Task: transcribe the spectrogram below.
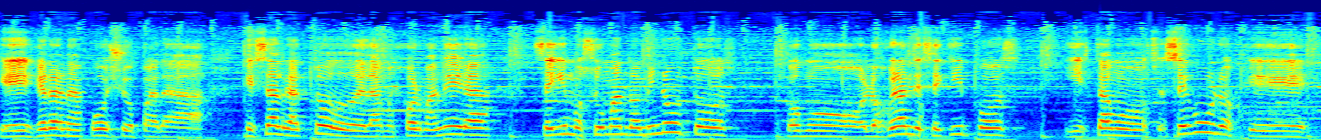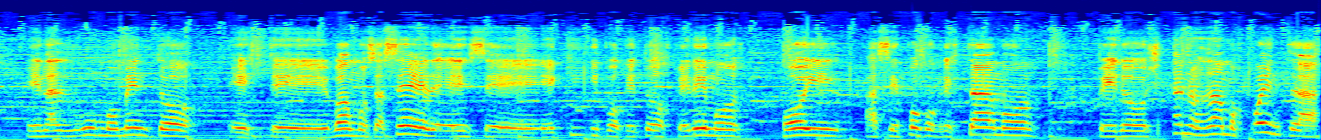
que es gran apoyo para que salga todo de la mejor manera. Seguimos sumando minutos como los grandes equipos y estamos seguros que en algún momento este, vamos a ser ese equipo que todos queremos. Hoy hace poco que estamos, pero ya nos damos cuenta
